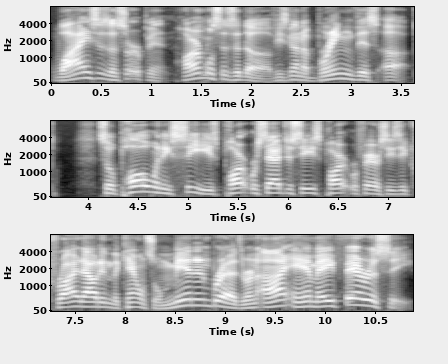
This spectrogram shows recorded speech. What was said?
wise as a serpent, harmless as a dove. He's going to bring this up. So Paul, when he sees part were Sadducees, part were Pharisees, he cried out in the council, Men and brethren, I am a Pharisee,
